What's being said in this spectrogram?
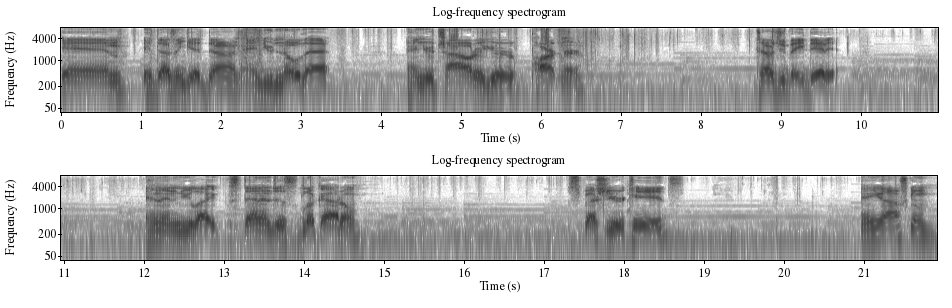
and it doesn't get done, and you know that, and your child or your partner tells you they did it. And then you like stand and just look at them, especially your kids, and you ask them,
